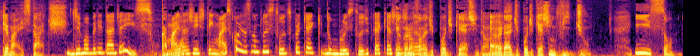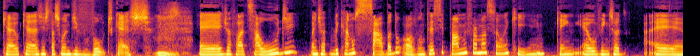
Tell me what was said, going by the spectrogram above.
O que mais, Tati? De mobilidade é isso. Acabou? Mas a gente tem mais coisas no Blue Studio, porque aqui, no Blue Studio, porque aqui a gente. E agora não... vamos falar de podcast, então. Na É. verdade, de podcast em vídeo. Isso, que é o que a gente está chamando de Voltcast. Hum. É, a gente vai falar de saúde, a gente vai publicar no sábado. Ó, vou antecipar uma informação aqui, hein? Quem é ouvinte é,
